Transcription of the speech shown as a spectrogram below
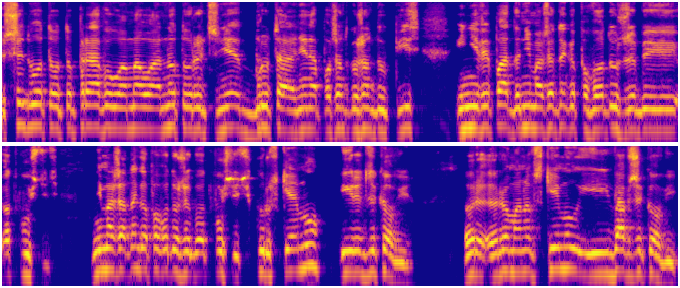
y, Szydło to, to prawo łamała notorycznie, brutalnie na początku rządu PiS i nie wypada, nie ma żadnego powodu, żeby odpuścić. Nie ma żadnego powodu, żeby odpuścić Kurskiemu i Rydzykowi, Romanowskiemu i Wawrzykowi,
